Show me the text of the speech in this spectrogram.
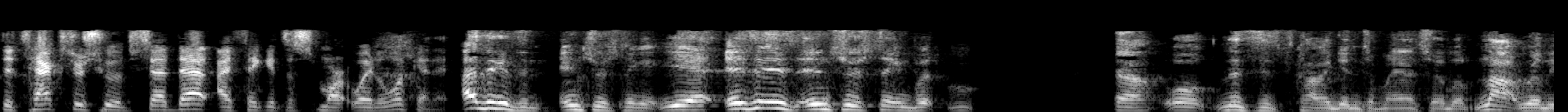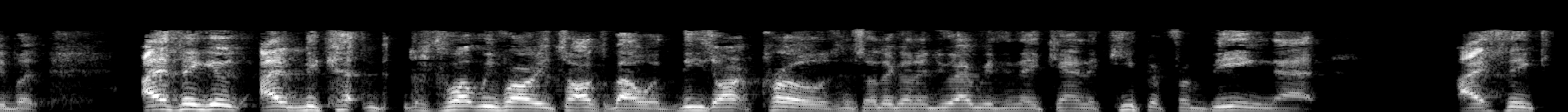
the texters who have said that. I think it's a smart way to look at it. I think it's an interesting. Yeah, it is interesting, but yeah. Well, this is kind of getting to my answer a little. Not really, but I think it. I because what we've already talked about with these aren't pros, and so they're going to do everything they can to keep it from being that. I think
